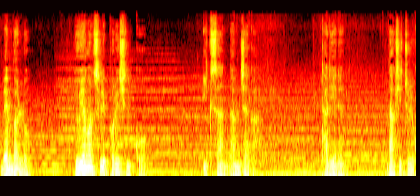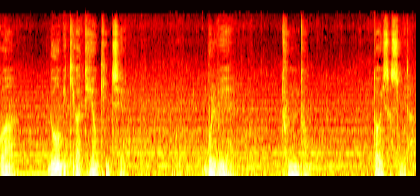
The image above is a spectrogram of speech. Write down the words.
맨발로 요양원 슬리퍼를 신고 익산 남자가 다리에는 낚싯줄과 루어 미끼가 뒤엉킨 채 물 위에 둥둥 떠 있었습니다.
